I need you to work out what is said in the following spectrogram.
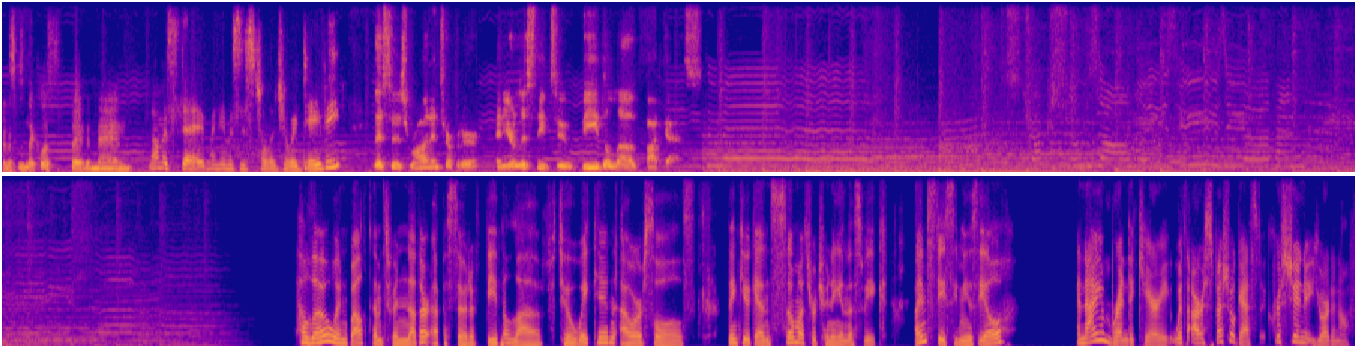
This is Nicholas David Mann. Namaste. My name is Nischala Joy Devi. This is Ron Interpreter, and you're listening to Be the Love podcast. Destruction's always easier than creation. Hello, and welcome to another episode of Be the Love to awaken our souls. Thank you again so much for tuning in this week. I'm Stacy Musial. And I am Brenda Carey with our special guest, Christian Yordanov.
